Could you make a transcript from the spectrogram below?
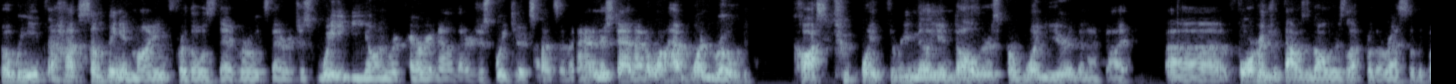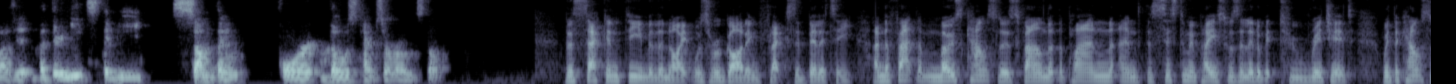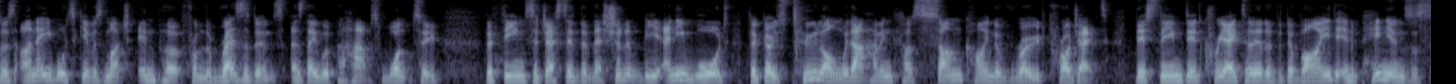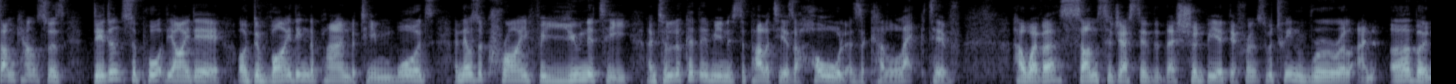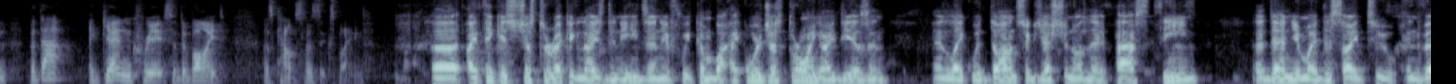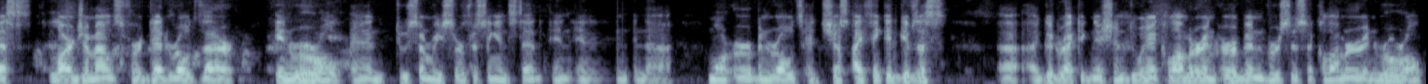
But we need to have something in mind for those dead roads that are just way beyond repair right now, that are just way too expensive. And I understand I don't want to have one road cost $2.3 million for one year, then I've got uh, $400,000 left for the rest of the budget. But there needs to be something for those types of roads though. The second theme of the night was regarding flexibility and the fact that most councillors found that the plan and the system in place was a little bit too rigid, with the councillors unable to give as much input from the residents as they would perhaps want to. The theme suggested that there shouldn't be any ward that goes too long without having some kind of road project. This theme did create a little of a divide in opinions as some councillors didn't support the idea of dividing the plan between wards, and there was a cry for unity and to look at the municipality as a whole, as a collective. However, some suggested that there should be a difference between rural and urban, but that again creates a divide, as councillors explained. Uh, I think it's just to recognize the needs, and if we combine, we're just throwing ideas, and and like with Don's suggestion on the past theme, uh, then you might decide to invest large amounts for dead roads that are in rural and do some resurfacing instead in in, in uh, more urban roads. It just I think it gives us uh, a good recognition. Doing a kilometer in urban versus a kilometer in rural,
